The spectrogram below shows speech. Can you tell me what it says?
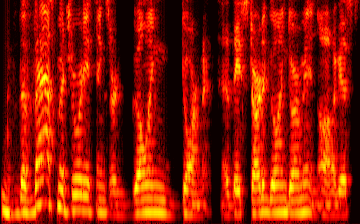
The vast majority of things are going dormant. They started going dormant in August.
